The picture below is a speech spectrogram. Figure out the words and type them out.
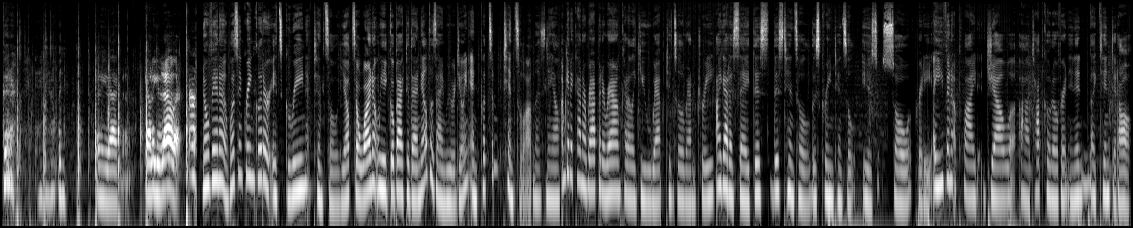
glitter. Gotta get it open. Gotta get it out of there. Gotta get it out of there. No, Vanna, it wasn't green glitter. It's green tinsel. Yep. So why don't we go back to that nail design we were doing and put some tinsel on this nail. I'm gonna kind of wrap it around, kind of like you wrap tinsel around a tree. I gotta say, this this tinsel, this green tinsel is so pretty. I even applied gel uh, top coat over it and it didn't like tint at all.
